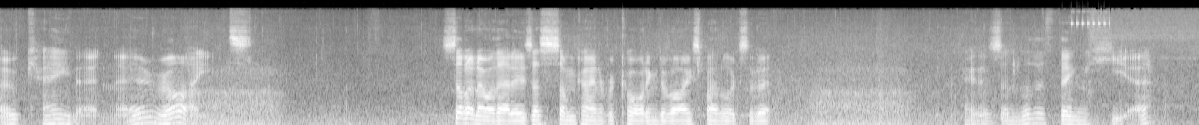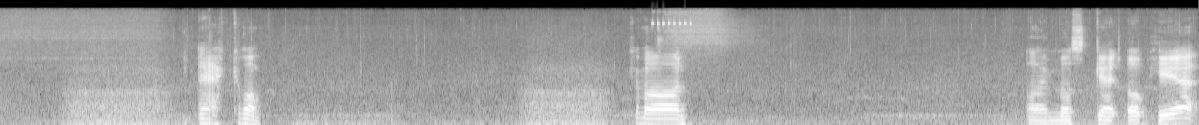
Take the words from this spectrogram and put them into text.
Okay then, alright. Still don't know what that is. That's some kind of recording device by the looks of it. Okay, there's another thing here. Ah, come on. Come on. I must get up here.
